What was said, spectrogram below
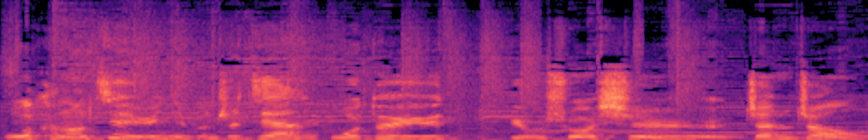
我可能介于你们之间。我对于，比如说是真正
